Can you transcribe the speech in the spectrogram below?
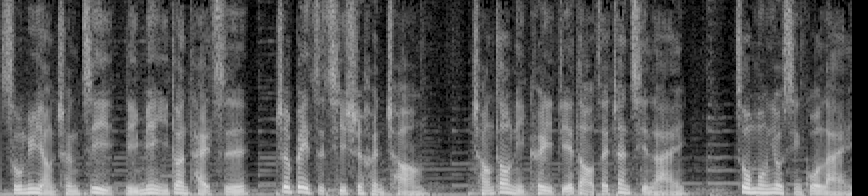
俗女养成记》里面一段台词：“这辈子其实很长，长到你可以跌倒再站起来。”做梦又醒过来，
